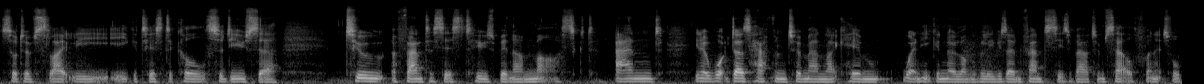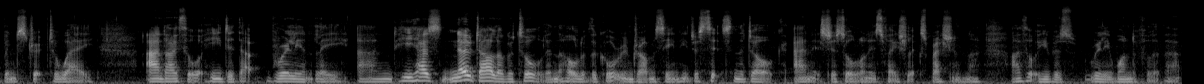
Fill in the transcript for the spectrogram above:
sort of slightly egotistical seducer to a fantasist who's been unmasked. And, you know, what does happen to a man like him when he can no longer believe his own fantasies about himself, when it's all been stripped away? And I thought he did that brilliantly. And he has no dialogue at all in the whole of the courtroom drama scene. He just sits in the dock and it's just all on his facial expression. I, I thought he was really wonderful at that.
